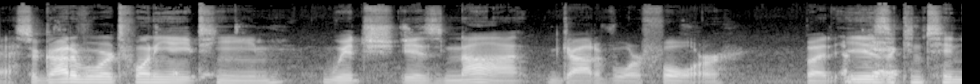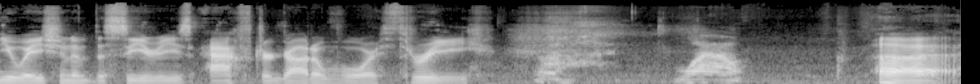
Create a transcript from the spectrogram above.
yeah. So God of War 2018, which is not God of War 4, but is a continuation of the series after God of War 3. Ah, wow. Uh,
